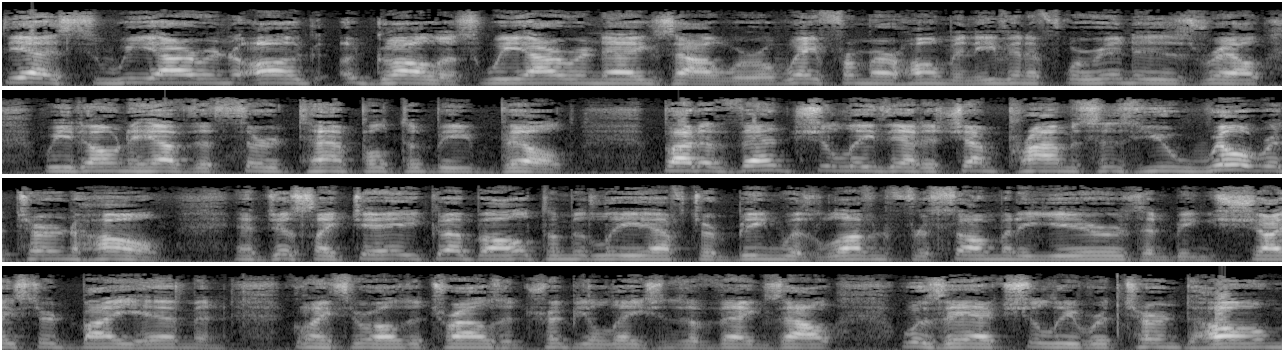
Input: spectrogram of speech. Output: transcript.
Yes, we are in Galus, we are in exile, we're away from our home, and even if we're in Israel, we don't have the third temple to be built but eventually that Hashem promises you will return home. And just like Jacob, ultimately, after being with Lavan for so many years and being shystered by him and going through all the trials and tribulations of exile, was actually returned home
